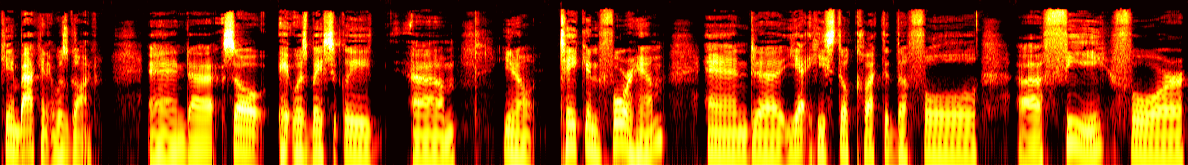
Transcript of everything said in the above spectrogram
came back, and it was gone. And uh, so it was basically, um, you know, taken for him, and uh, yet he still collected the full uh, fee for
